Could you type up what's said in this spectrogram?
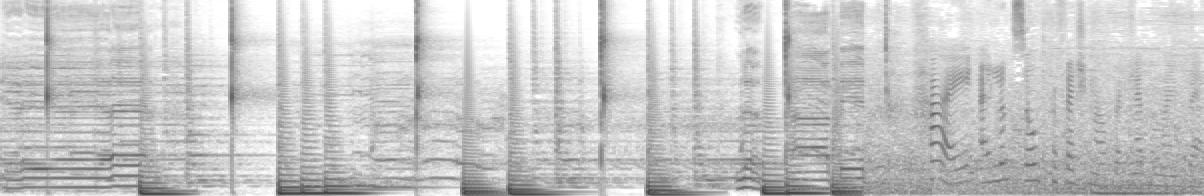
Yeah, yeah, yeah. Look, I've. Hi, I look so professional, but never mind that.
